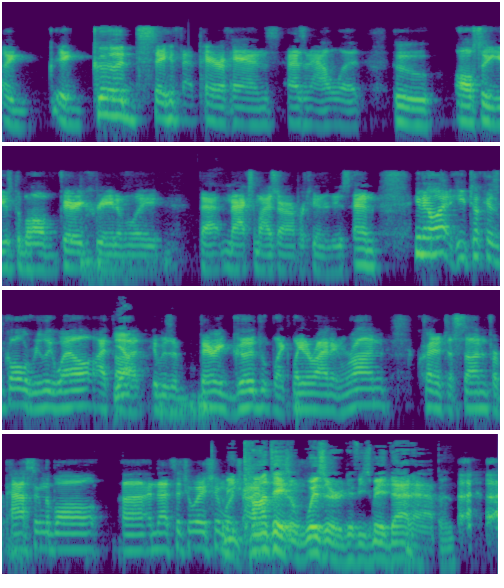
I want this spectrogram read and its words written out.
a a good, safe pair of hands as an outlet who also used the ball very creatively that maximized our opportunities. And you know what? He took his goal really well. I thought Yeah. it was a very good, like late arriving run. Credit to Son for passing the ball uh, in that situation. I mean, which Conte's a wizard if he's made that happen. I,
